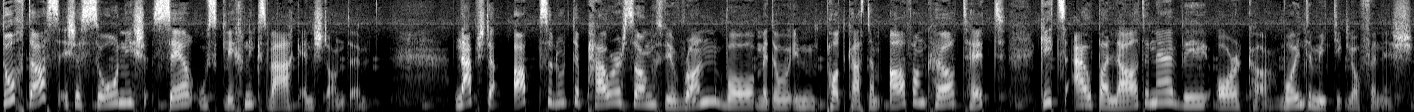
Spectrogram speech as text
Durch das ist ein sonisch sehr ausgeglichenes Werk entstanden. Neben den absoluten Power-Songs wie Run, wo man hier im Podcast am Anfang gehört hat, gibt es auch Balladen wie Orca, wo in der Mitte gelaufen ist.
